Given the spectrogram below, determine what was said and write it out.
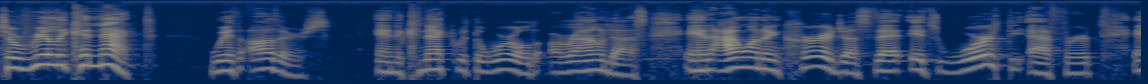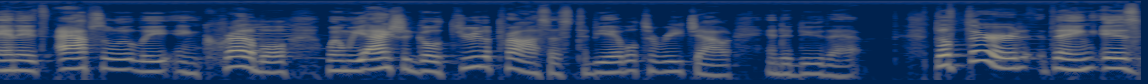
to really connect with others and to connect with the world around us. And I want to encourage us that it's worth the effort and it's absolutely incredible when we actually go through the process to be able to reach out and to do that. The third thing is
